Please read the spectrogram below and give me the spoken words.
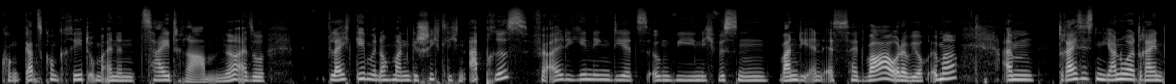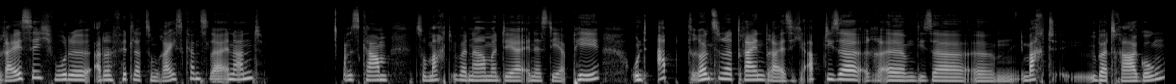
kon ganz konkret um einen Zeitrahmen. Ne? Also Vielleicht geben wir noch mal einen geschichtlichen Abriss für all diejenigen, die jetzt irgendwie nicht wissen, wann die NS-Zeit war oder wie auch immer. Am 30. Januar 1933 wurde Adolf Hitler zum Reichskanzler ernannt. Und es kam zur Machtübernahme der NSDAP. Und ab 1933, ab dieser, äh, dieser äh, Machtübertragung,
